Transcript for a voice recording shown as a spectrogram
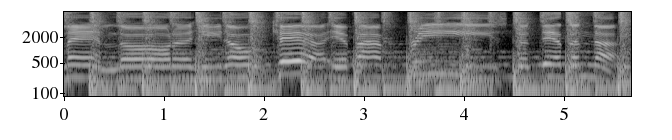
landlord, he don't care if I freeze to death or not.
